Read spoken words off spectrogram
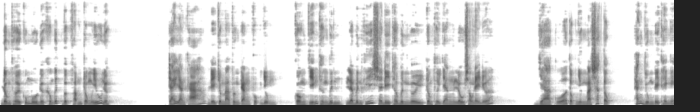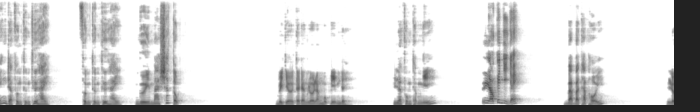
đồng thời cũng mua được không ít vật phẩm trọng yếu nữa. Trái lan khả để cho ma vân đằng phục dụng, còn diễn thần binh là binh khí sẽ đi theo bên người trong thời gian lâu sau này nữa. Da của tộc nhân ma sát tộc, hắn dùng để thay ngén ra phần thân thứ hai. Phần thân thứ hai, người ma sát tộc. Bây giờ ta đang lo lắng một điểm đây. La Phong thầm nghĩ. Lo cái gì vậy? Bà bà tháp hỏi. Lo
